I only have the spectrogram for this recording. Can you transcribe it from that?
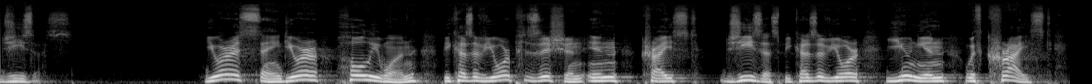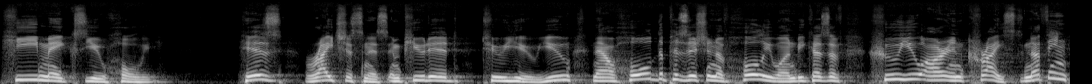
Jesus. You are a saint, you are a holy one because of your position in Christ Jesus, because of your union with Christ. He makes you holy. His righteousness imputed to you. You now hold the position of Holy One because of who you are in Christ. Nothing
